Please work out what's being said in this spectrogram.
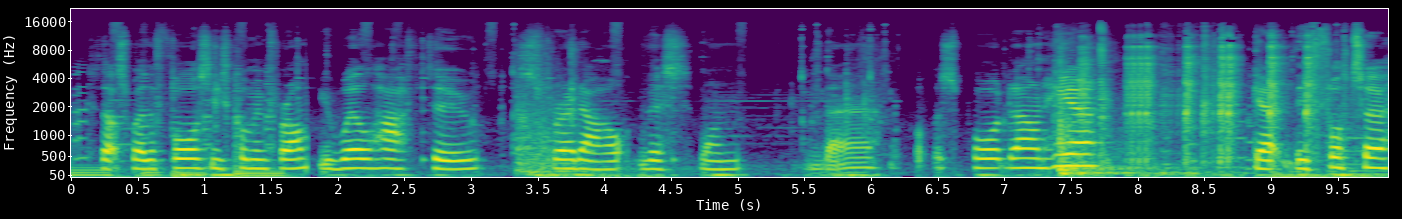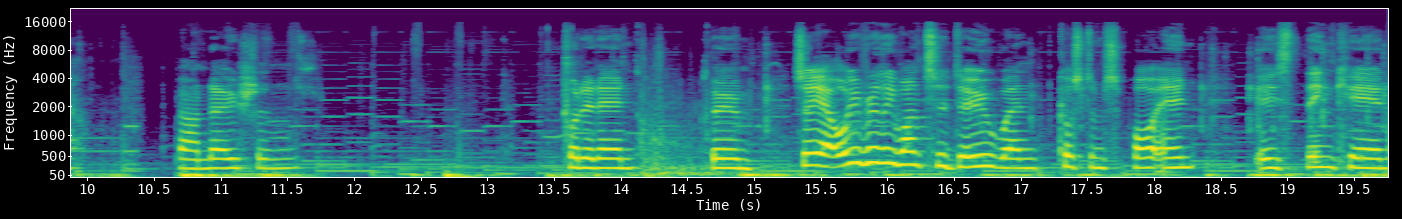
because that's where the force is coming from. You will have to spread out this one there. Put the support down here, get the footer foundations put it in, boom. So yeah, all you really want to do when custom supporting is thinking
